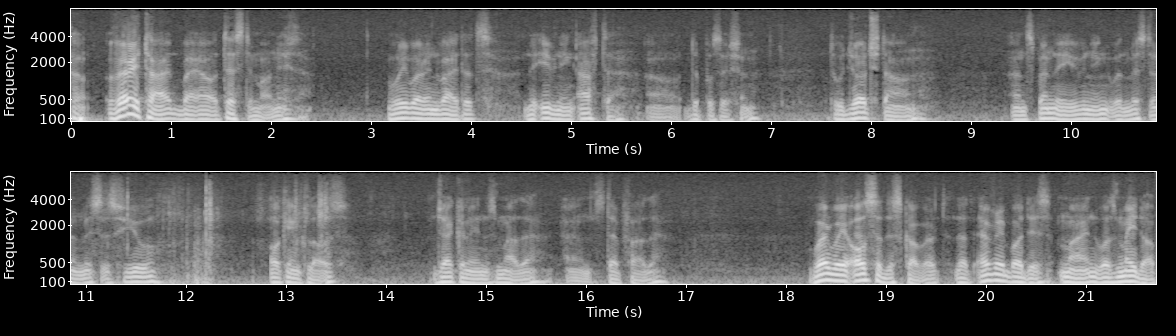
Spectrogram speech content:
very tired by our testimonies, we were invited the evening after our deposition to Georgetown and spend the evening with Mr. and Mrs. Hugh Auchincloss, Jacqueline's mother and stepfather, where we also discovered that everybody's mind was made up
